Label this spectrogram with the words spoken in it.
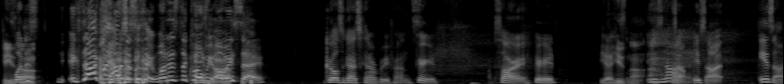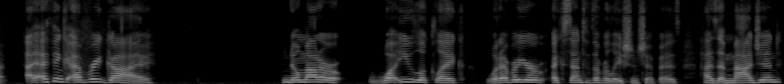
He's What not. is exactly? I was just gonna say, what is the quote He's we not. always say? Girls and guys can never be friends. Period. Sorry. Period. Yeah, he's not. He's No, not. he's not. He's not. I, I think every guy, no matter what you look like, whatever your extent of the relationship is, has imagined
